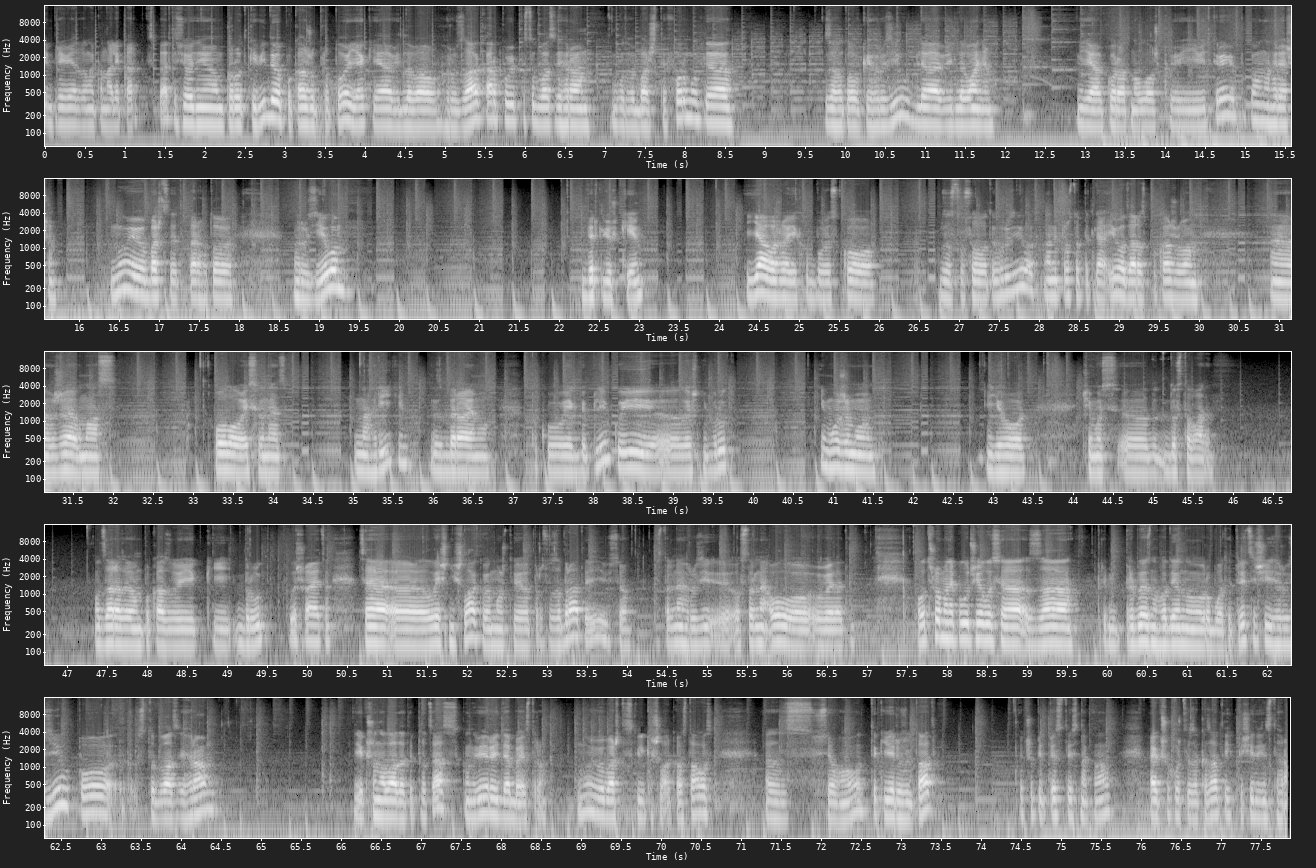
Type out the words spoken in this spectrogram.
Всім привіт, ви на каналі Карп Експерт. Сьогодні я вам коротке відео покажу про те, як я відливав груза карпові по 120 грам. От ви бачите форму для заготовки грузів для відливання. Я акуратно ложкою її відкрию, поки вона гаряча. Ну і ви бачите тепер готове грузіло. Вертлюжки. Я вважаю їх обов'язково застосовувати в грузилах, а не просто петля. І от зараз покажу вам е, вже у нас оловий свинець нагріті. Збираємо таку якби плівку і е, лишній бруд. І можемо його чимось е, доставати. От зараз я вам показую, який бруд лишається. Це е, лишній шлак, ви можете його просто забрати і все. Остальне, грузі, е, остальне олово видати. От що в мене вийшло за приблизно годину роботи. 36 грузів по 120 грам. Якщо наладити процес, конвейер йде швидко. Ну і ви бачите, скільки шлака осталось е, з всього. От такий результат. Так що підписуйтесь на канал. А якщо хочете заказати їх, пишіть в інстаграм.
